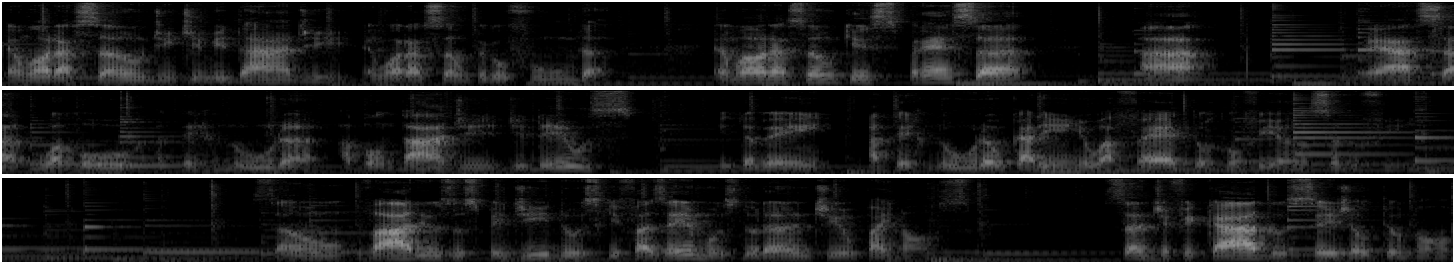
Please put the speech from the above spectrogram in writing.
é uma oração de intimidade, é uma oração profunda, é uma oração que expressa a graça, o amor, a ternura, a bondade de Deus e também a ternura, o carinho, o afeto, a confiança do Filho. São vários os pedidos que fazemos durante o Pai Nosso santificado seja o teu nome.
